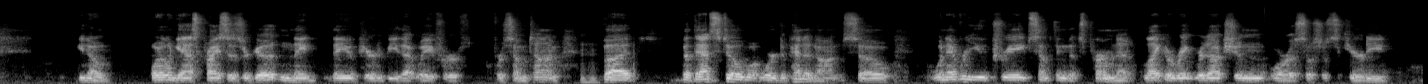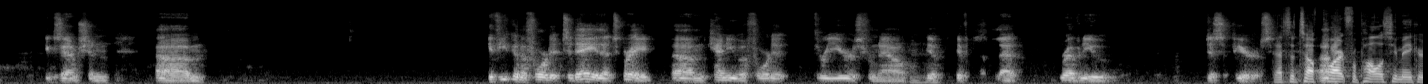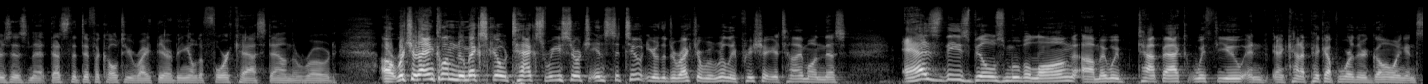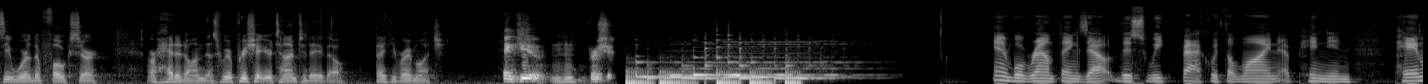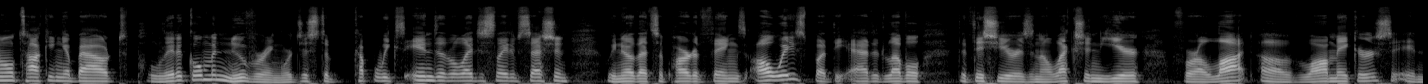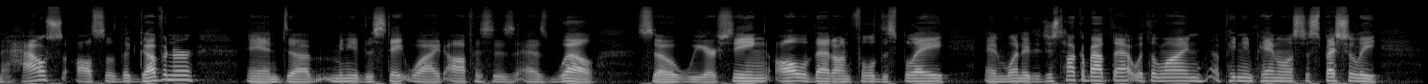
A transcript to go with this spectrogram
you know oil and gas prices are good and they they appear to be that way for for some time Mhm. but but that's still what we're dependent on so whenever you create something that's permanent, like a rate reduction or a social security exemption, um, if you can afford it today, that's great. Um, can you afford it three years from now Mhm. if, if that revenue disappears? That's the tough part for policymakers, isn't it? That's the difficulty right there, being able to forecast down the road. Uh, Richard Anklam, New Mexico Tax Research Institute, you're the director. We really appreciate your time on this. As these bills move along, uh, maybe we tap back with you and, and kind of pick up where they're going and see where the folks are, are headed on this. We appreciate your time today, though. Thank you very much. Thank you. Mm-hmm. Appreciate And we'll round things out this week back with the Line Opinion panel talking about political maneuvering. We're just a couple weeks into the legislative session. We know that's a part of things always, but the added level that this year is an election year for a lot of lawmakers in the House, also the governor, and uh, many of the statewide offices as well. So we are seeing all of that on full display and wanted to just talk about that with the line opinion panelists, especially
